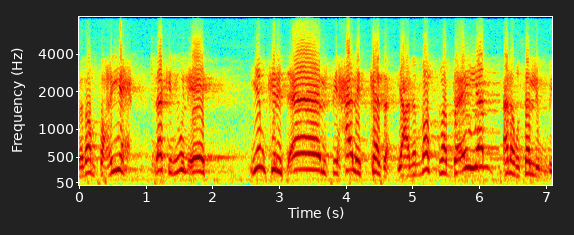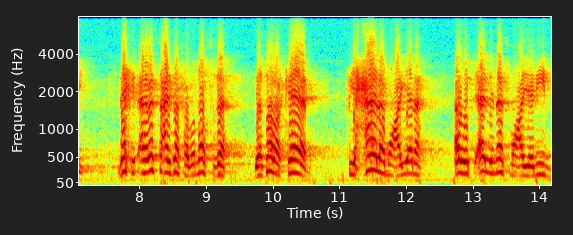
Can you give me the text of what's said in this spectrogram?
مدام صحيح لكن يقول إيه؟ يمكن اتقال في حالة كذا. يعني النص مبدئيا أنا مسلم بيه. لكن أنا بس عايز أفهم النص ده. يا ترى كان في حالة معينة أو اتقال لناس معينين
